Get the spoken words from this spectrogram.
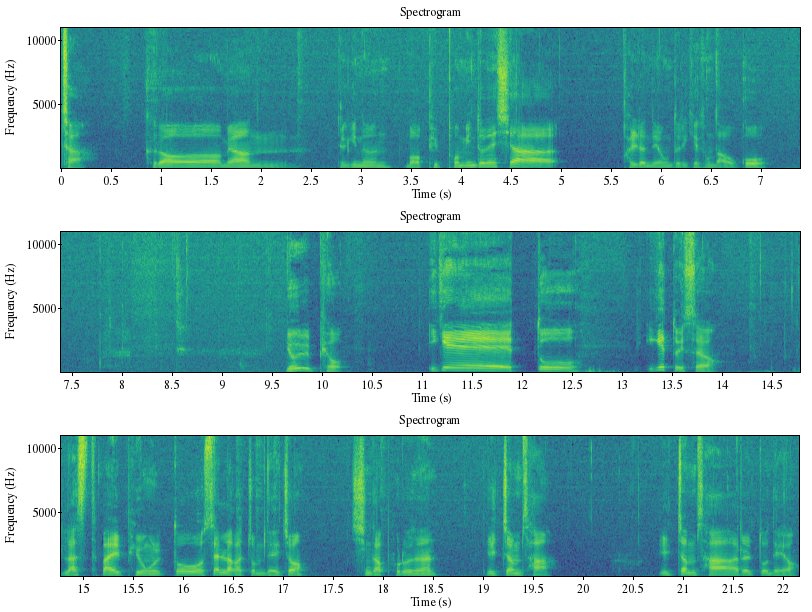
자, 그러면 여기는 뭐 비폼 인도네시아 관련 내용들이 계속 나오고 요일표 이게 또 이게 또 있어요. 라스트 마일 비용을 또 셀러가 좀 내죠. 싱가포르는 1.4, 1.4를 또 내요.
